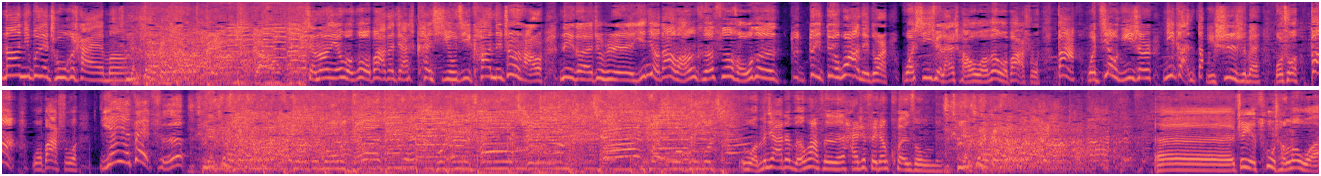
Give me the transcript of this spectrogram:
那你不得出个差吗？想当年我跟我爸在家看《西游记》，看的正好那个就是银角大王和孙猴子对对对话那段，我心血来潮，我问我爸说：“爸，我叫你一声，你敢当？你试试呗。”我说：“爸。”我爸说：“爷爷在此。”我们家的文化氛围还是非常宽松的，呃，这也促成了我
